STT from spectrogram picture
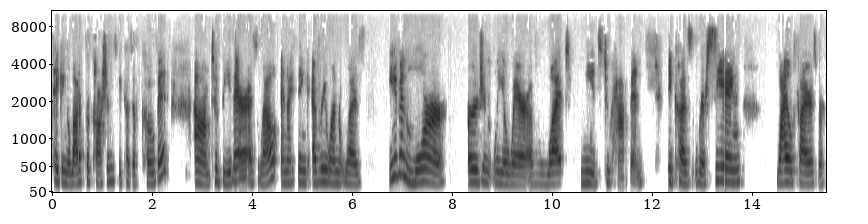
taking a lot of precautions because of COVID um, to be there as well. And I think everyone was even more urgently aware of what needs to happen because we're seeing wildfires, we're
